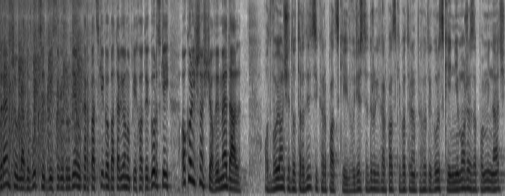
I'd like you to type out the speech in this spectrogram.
wręczył dla dowódcy 22 Karpackiego Batalionu Piechoty Górskiej okolicznościowy medal. Odwołując się do tradycji karpackiej, 22 Karpacki Batalion Piechoty Górskiej nie może zapominać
